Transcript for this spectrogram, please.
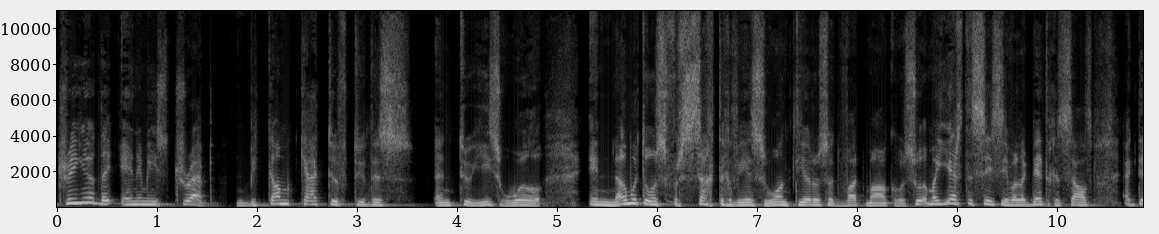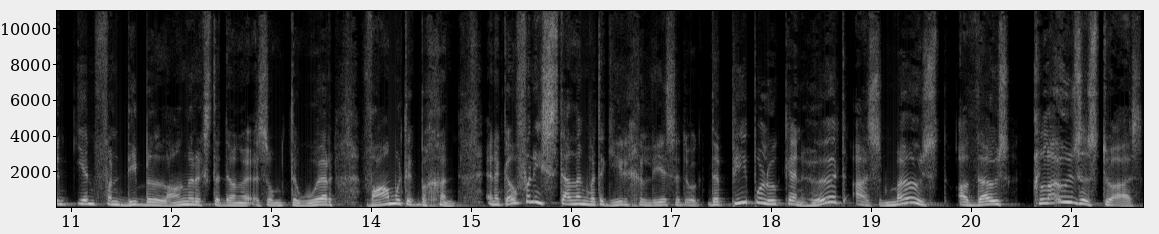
trigger the enemy's trap and become captive to this into his will. En nou moet ons versigtig wees hoe hanteer ons dit wat maak ons. So in my eerste sessie wil ek net gesels. Ek dink een van die belangrikste dinge is om te hoor waar moet ek begin? En ek hou van die stelling wat ek hier gelees het ook. The people who can hurt us most are those closest to us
